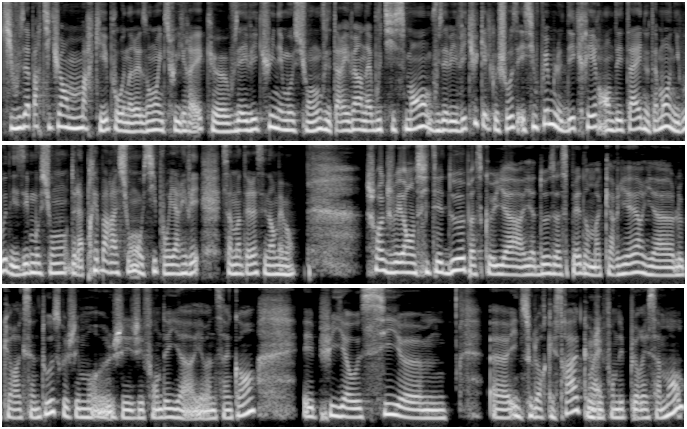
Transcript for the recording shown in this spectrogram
qui vous a particulièrement marqué pour une raison X ou Y, euh, vous avez vécu une émotion, vous êtes arrivé à un aboutissement, vous avez vécu quelque chose, et si vous pouvez me le décrire en détail, notamment au niveau des émotions, de la préparation aussi pour y arriver, ça m'intéresse énormément. Je crois que je vais en citer deux parce qu'il y a, il y a deux aspects dans ma carrière. Il y a le Cœur Accentus que j'ai, j'ai, fondé il y, a, il y a 25 ans. Et puis il y a aussi euh, euh, Insul Orchestra que j'ai fondé plus récemment.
